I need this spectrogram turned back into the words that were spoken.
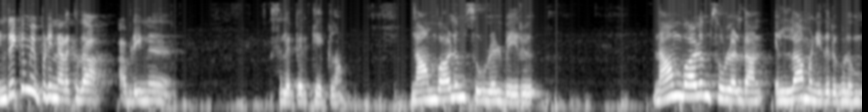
இன்றைக்கும் இப்படி நடக்குதா அப்படின்னு சில பேர் கேட்கலாம். நாம் வாழும் சூழல் வேறு. நாம் வாழும் சூழல்தான் எல்லா மனிதர்களும்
